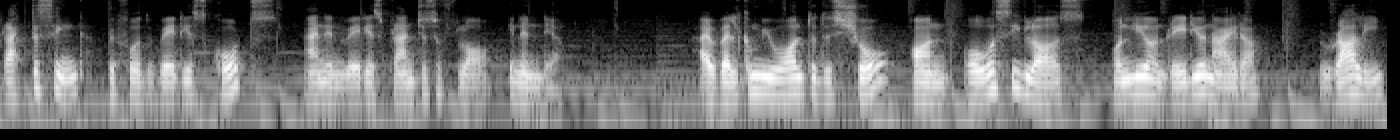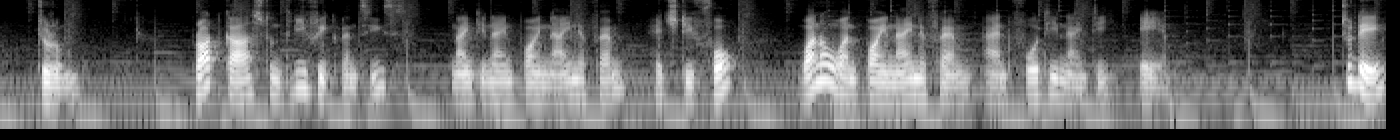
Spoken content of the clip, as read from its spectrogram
practicing before the various courts and in various branches of law in India. I welcome you all to this show on overseas laws only on Radio Nyra, Raleigh, Durham, broadcast on three frequencies 99.9 FM HD4, 101.9 FM, and 1490 AM. Today,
